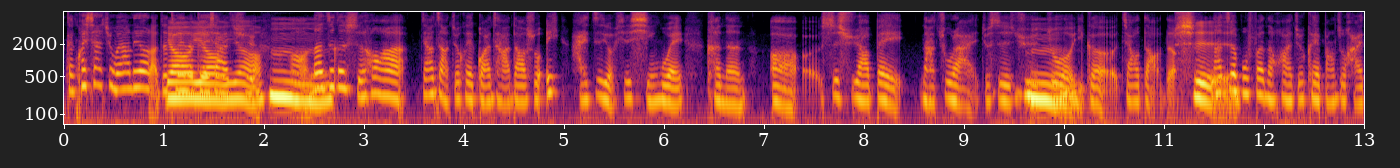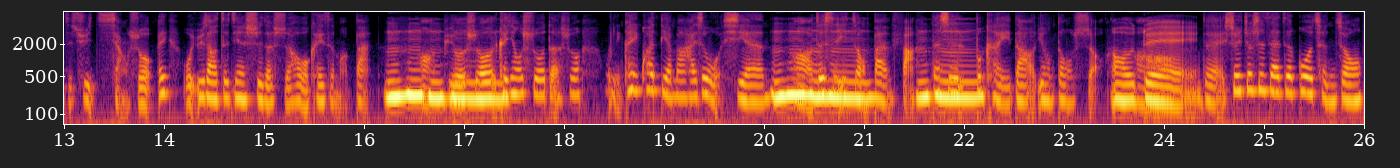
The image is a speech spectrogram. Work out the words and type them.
赶快下去，我要溜了，就推有了推下去。哦，嗯那这个时候啊，家长就可以观察到说，诶，孩子有些行为可能呃是需要被拿出来，就是去做嗯一个教导的。是那这部分的话，就可以帮助孩子去想说，诶，我遇到这件事的时候，我可以怎么办？哦嗯哼哼，比如说可以用说的，说你可以快点吗？还是我先？嗯哦，这是一种办法嗯，但是不可以到用动手。哦，对，对，所以就是在这过程中，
